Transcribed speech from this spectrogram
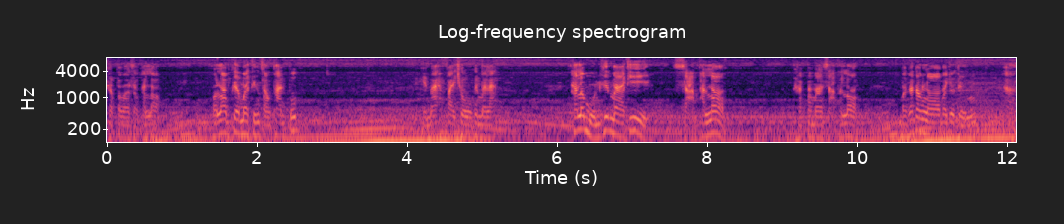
ครับประมาณ2,000รอบ พอรอบเครื่องมาถึง2,000ปุ๊บ เห็นไหมไฟโชว์ขึ้นมาแล้ว ถ้าเราหมุนขึ้นมาที่3,000รอบครับประมาณ3,000รอบ มันก็ต้องรอไปจนถึงอ่า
